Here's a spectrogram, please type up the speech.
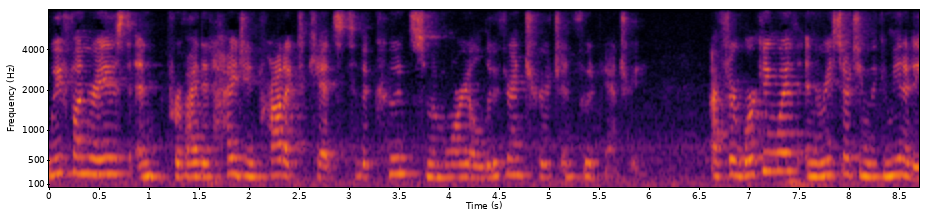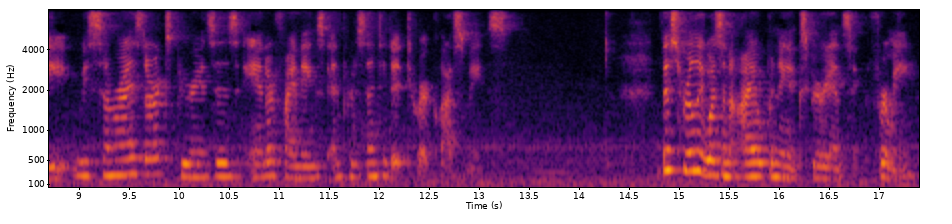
We fundraised and provided hygiene product kits to the Kountze Memorial Lutheran Church and Food Pantry. After working with and researching the community, we summarized our experiences and our findings and presented it to our classmates. This really was an eye opening experience for me.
